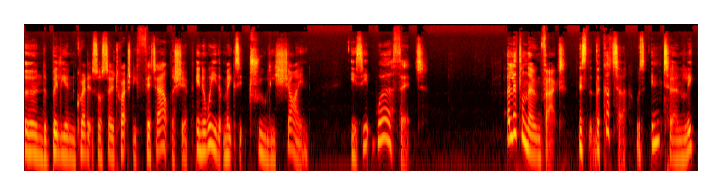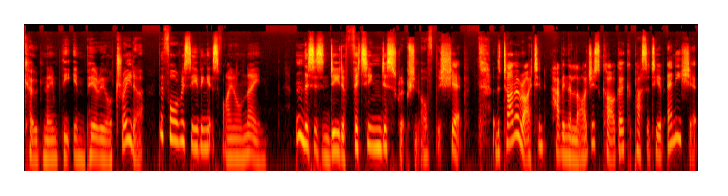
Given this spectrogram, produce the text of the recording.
earn the billion credits or so to actually fit out the ship in a way that makes it truly shine, is it worth it? A little known fact is that the cutter was internally codenamed the Imperial Trader before receiving its final name. And this is indeed a fitting description of the ship. At the time of writing, having the largest cargo capacity of any ship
